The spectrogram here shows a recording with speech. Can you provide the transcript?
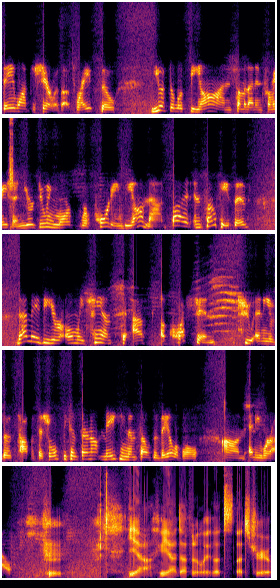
they want to share with us right? So you have to look beyond some of that information. You're doing more reporting beyond that. But in some cases that may be your only chance to ask a question to any of those top officials because they're not making themselves available um, anywhere else. Hmm. Yeah, yeah, definitely. That's that's true.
